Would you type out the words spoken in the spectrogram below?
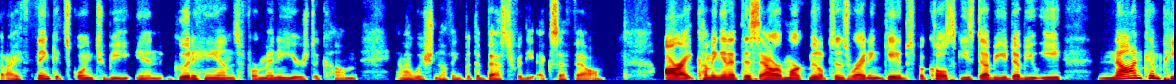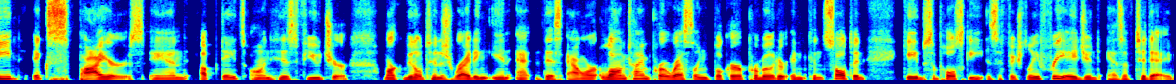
But I think it's going to be in good hands for many years to come, and I wish nothing but the best for the XFL. All right, coming in at this hour, Mark Middleton's writing Gabe Sapolsky's WWE non compete expires and updates on his future. Mark Middleton is writing in at this hour. Longtime pro wrestling booker, promoter, and consultant, Gabe Sapolsky is officially a free agent as of today.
